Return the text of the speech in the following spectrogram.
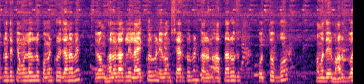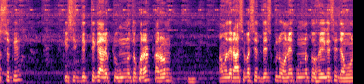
আপনাদের কেমন লাগল কমেন্ট করে জানাবেন এবং ভালো লাগলে লাইক করবেন এবং শেয়ার করবেন, কারণ আপনারও কর্তব্য আমাদের ভারতবর্ষকে কৃষির দিক থেকে আরেকটু উন্নত করার। কারণ আমাদের আশেপাশের দেশগুলো অনেক উন্নত হয়ে গেছে, যেমন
